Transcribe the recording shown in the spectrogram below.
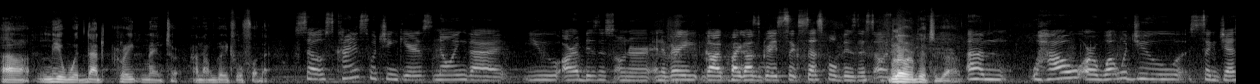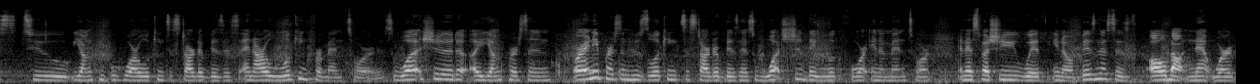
uh, me with that great mentor, and I'm grateful for that. So, it's kind of switching gears, knowing that you are a business owner and a very, God, by God's grace, successful business owner. Glory be to God. Um, how or what would you suggest to young people who are looking to start a business and are looking for mentors? What should a young person or any person who's looking to start a business, what should they look for in a mentor? And especially with, you know, business is all about network.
